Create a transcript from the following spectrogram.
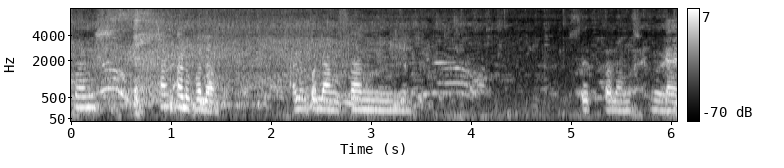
Sun, sun, ano pa lang? Ano pa lang, sun set pa lang siya.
